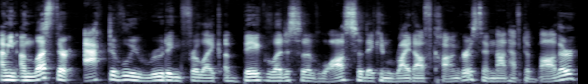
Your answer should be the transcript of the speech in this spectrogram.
I mean, unless they're actively rooting for like a big legislative loss so they can write off Congress and not have to bother,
